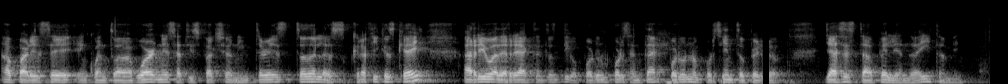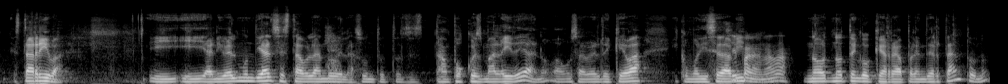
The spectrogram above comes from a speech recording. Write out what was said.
aparece en cuanto a awareness, satisfaction, interest, todas las gráficas que hay, arriba de React. Entonces, digo, por un porcentaje, por 1%, pero ya se está peleando ahí también. Está arriba. Y, a nivel mundial se está hablando del asunto, entonces tampoco es mala idea, ¿no? Vamos a ver de qué va. Y como dice David, para nada. No, no tengo que reaprender tanto, ¿no?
